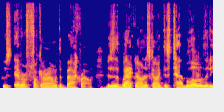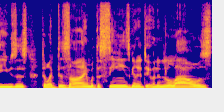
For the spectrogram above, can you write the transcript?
who's ever fucking around with the background. Because the background right. is kind of like this tableau that he uses to like design what the scene's going to do, and it allows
